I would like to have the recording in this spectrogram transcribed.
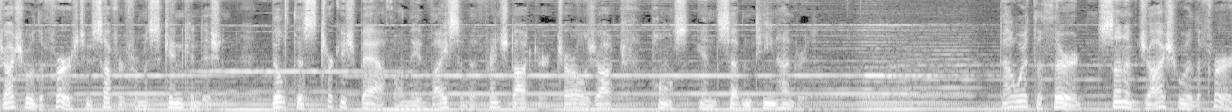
Joshua I, who suffered from a skin condition, built this Turkish bath on the advice of the French doctor Charles Jacques Ponce in 1700. Dawit III, son of Joshua I,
